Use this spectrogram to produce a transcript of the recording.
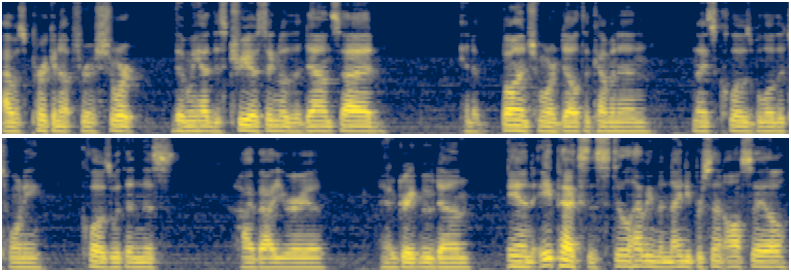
I was perking up for a short. Then we had this trio signal to the downside and a bunch more delta coming in. Nice close below the 20, close within this high value area. Had a great move down. And Apex is still having the 90% off sale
